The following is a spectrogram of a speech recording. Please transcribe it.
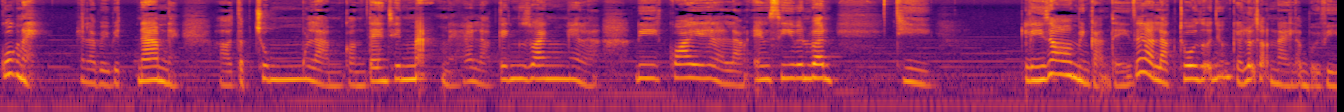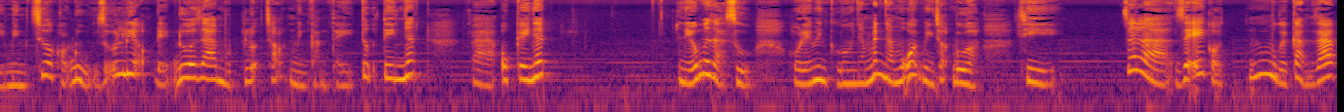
Quốc này hay là về Việt Nam này uh, tập trung làm content trên mạng này hay là kinh doanh hay là đi quay hay là làm MC vân vân thì lý do mình cảm thấy rất là lạc trôi giữa những cái lựa chọn này là bởi vì mình chưa có đủ dữ liệu để đưa ra một lựa chọn mình cảm thấy tự tin nhất và ok nhất. Nếu mà giả sử hồi đấy mình cứ nhắm mắt nhắm mũi mình chọn bừa thì rất là dễ có một cái cảm giác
